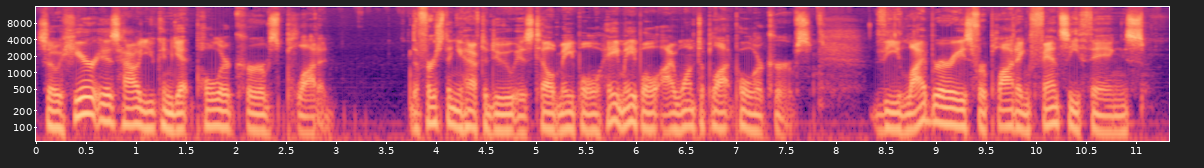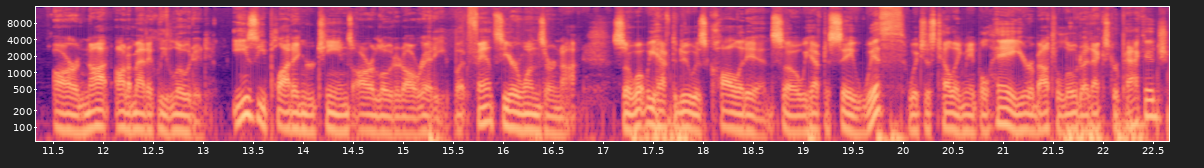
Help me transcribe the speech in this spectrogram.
So here is how you can get polar curves plotted. The first thing you have to do is tell Maple, hey Maple, I want to plot polar curves. The libraries for plotting fancy things are not automatically loaded. Easy plotting routines are loaded already, but fancier ones are not. So what we have to do is call it in. So we have to say with, which is telling Maple, hey, you're about to load an extra package,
